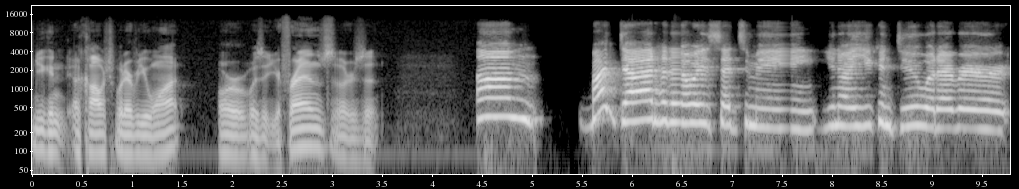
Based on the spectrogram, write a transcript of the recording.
you can accomplish whatever you want," or was it your friends, or is it? Um, my dad had always said to me, you know, you can do whatever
